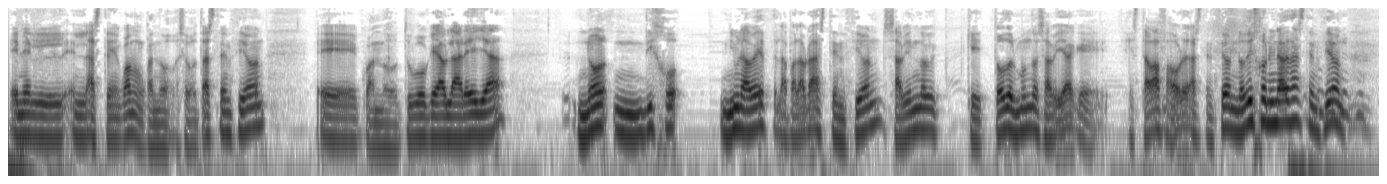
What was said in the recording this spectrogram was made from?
En el, en la absten- cuando, cuando se votó abstención, eh, cuando tuvo que hablar ella, no dijo ni una vez la palabra abstención, sabiendo que todo el mundo sabía que estaba a favor de la abstención. No dijo ni una vez abstención.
